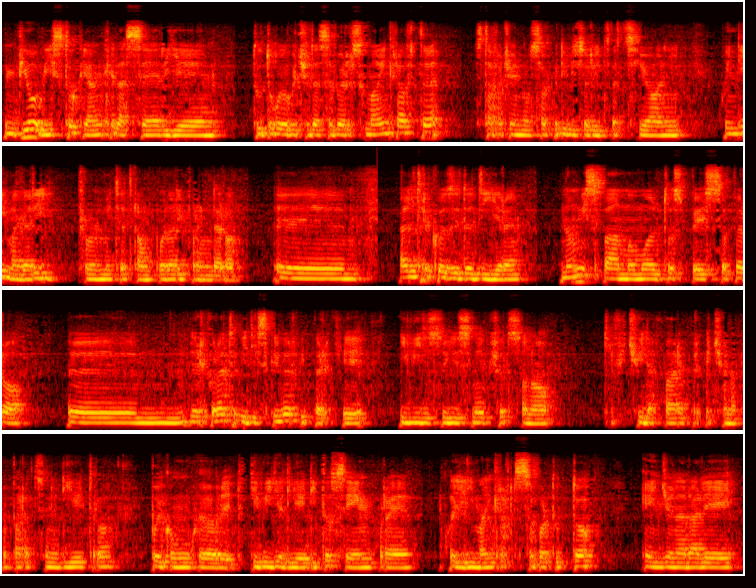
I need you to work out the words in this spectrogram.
In più ho visto che anche la serie Tutto quello che c'è da sapere su Minecraft sta facendo un sacco di visualizzazioni, quindi magari probabilmente tra un po' la riprenderò. Ehm, altre cose da dire, non mi spammo molto spesso però ehm, ricordatevi di iscrivervi perché i video sugli snapshot sono difficili da fare perché c'è una preparazione dietro, poi comunque vabbè, tutti i video li edito sempre, quelli di Minecraft soprattutto e in generale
